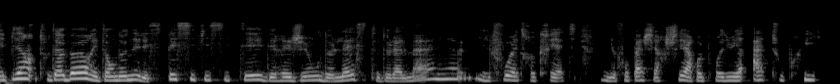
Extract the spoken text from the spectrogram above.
Eh bien, tout d'abord, étant donné les spécificités des régions de l'Est de l'Allemagne, il faut être créatif. Il ne faut pas chercher à reproduire à tout prix,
